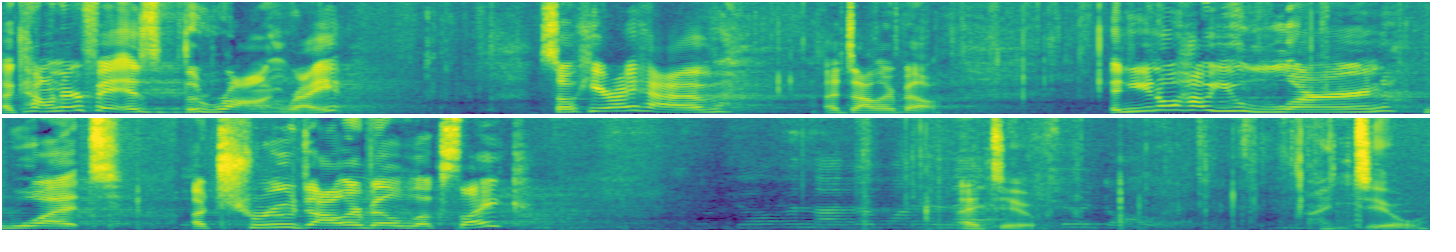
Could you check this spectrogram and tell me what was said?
A counterfeit is the wrong, right? So here I have a dollar bill. And you know how you learn what a true dollar bill looks like? I do. I do.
